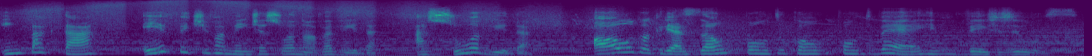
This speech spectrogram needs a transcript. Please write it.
impactar efetivamente a sua nova vida, a sua vida holococriação.com.br. Beijos de luz.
